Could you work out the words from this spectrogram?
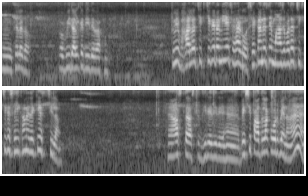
হুম ফেলে দাও। ও বিড়ালকে দিয়ে দেবে এখন। তুমি ভালো চিকচিকেটা নিয়েছো হ্যাঁ গো। সেখানে সে মাছ ভাজা চিকচিকে সেইখানে রেখে এসেছিলাম। হ্যাঁ আস্তে আস্তে, ধীরে ধীরে হ্যাঁ। বেশি পাতলা করবে না হ্যাঁ?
